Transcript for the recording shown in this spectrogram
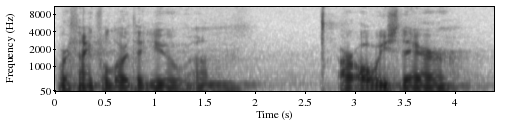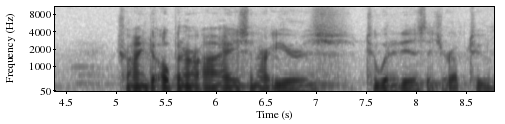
we're thankful, Lord, that you um, are always there trying to open our eyes and our ears to what it is that you're up to.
